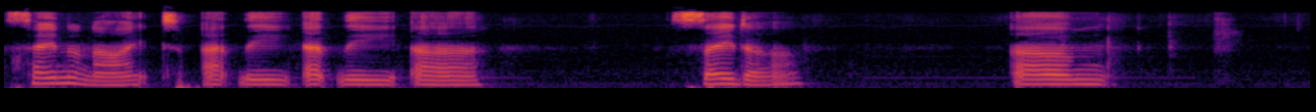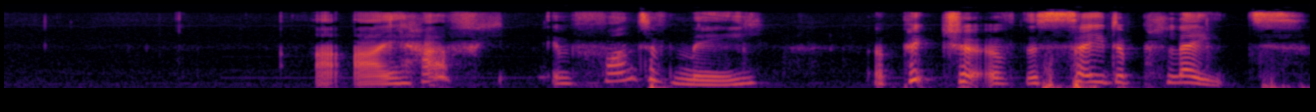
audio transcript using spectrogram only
Seder night at the at the uh, Seder, um, I have in front of me a picture of the Seder plate.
